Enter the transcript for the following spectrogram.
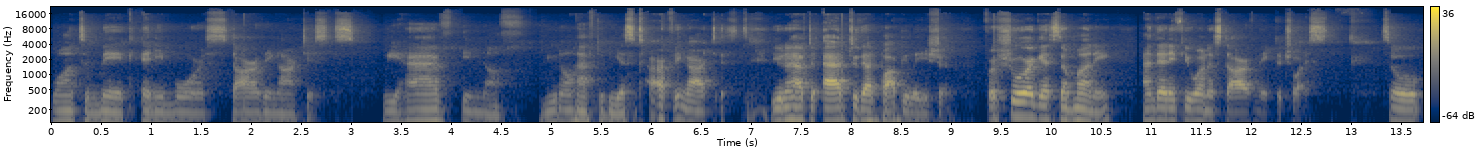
want to make any more starving artists. We have enough. You don't have to be a starving artist. You don't have to add to that population. For sure, get some money. And then if you want to starve, make the choice. So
